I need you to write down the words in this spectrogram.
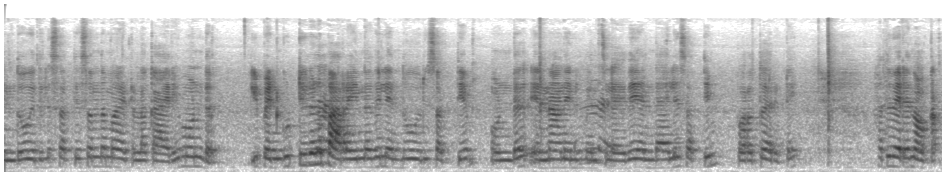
എന്തോ ഇതിൽ സത്യസന്ധമായിട്ടുള്ള കാര്യമുണ്ട്. ഈ പെൺകുട്ടികൾ പറയുന്നതിൽ എന്തോ ഒരു സത്യം ഉണ്ട് എന്നാണ് എനിക്ക് മനസ്സിലായത്. എന്തായാലും സത്യം പുറത്തു വരട്ടെ. അതുവരെ നോക്കാം.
